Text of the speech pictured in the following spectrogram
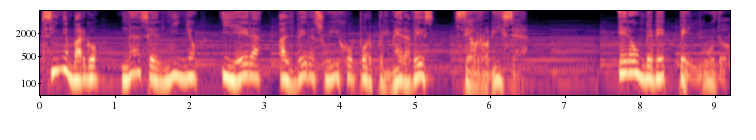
Sin embargo, nace el niño y Hera, al ver a su hijo por primera vez, se horroriza. Era un bebé peludo,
